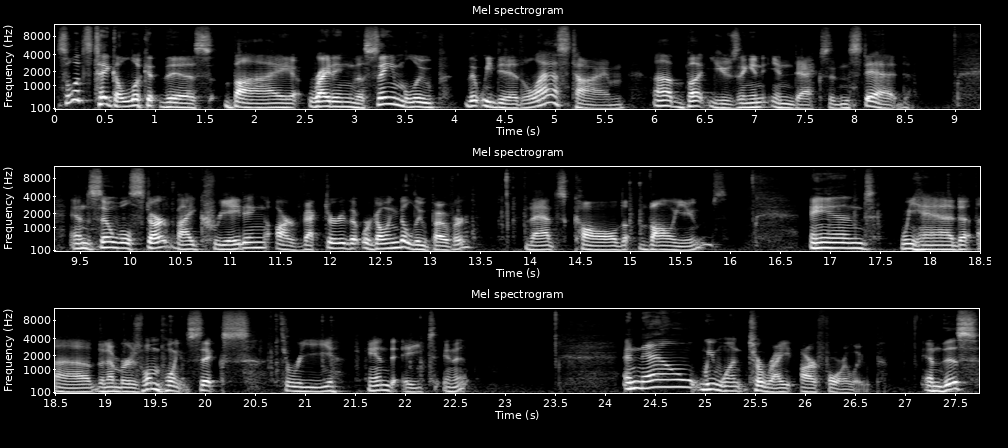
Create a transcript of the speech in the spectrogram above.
So let's take a look at this by writing the same loop that we did last time, uh, but using an index instead. And so we'll start by creating our vector that we're going to loop over. That's called volumes. And we had uh, the numbers 1.6, 3, and 8 in it. And now we want to write our for loop. And this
